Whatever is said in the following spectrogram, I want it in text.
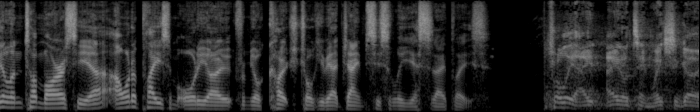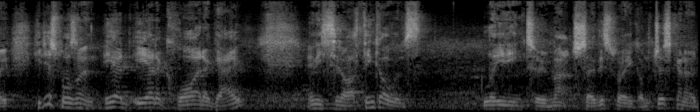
Dylan, Tom Morris here. I want to play some audio from your coach talking about James Sicily yesterday, please probably eight, eight or ten weeks ago, he just wasn't. He had he had a quieter game, and he said, "I think I was leading too much. So this week, I'm just going to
